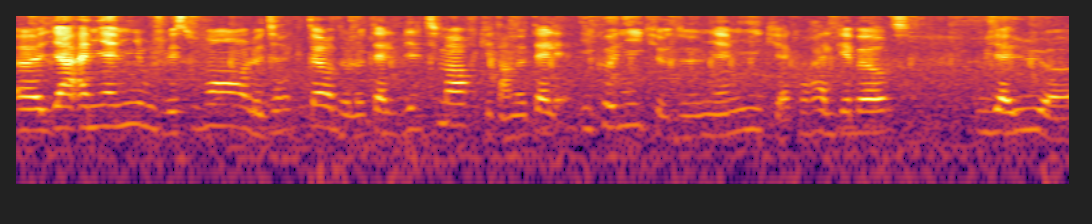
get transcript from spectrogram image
Euh, il y a à Miami où je vais souvent le directeur de l'hôtel Biltmore, qui est un hôtel iconique de Miami, qui est à Coral Gables, où il y a eu euh,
